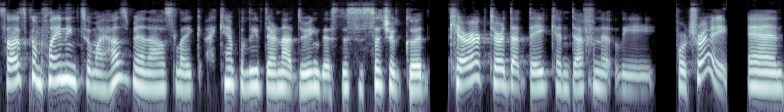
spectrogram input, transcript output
So I was complaining to my husband. I was like, I can't believe they're not doing this. This is such a good character that they can definitely portray. And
